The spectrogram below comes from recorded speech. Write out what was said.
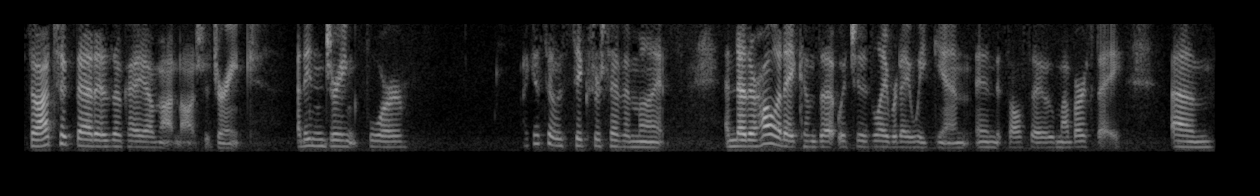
So I took that as okay, I might not should drink. I didn't drink for, I guess it was six or seven months. Another holiday comes up, which is Labor Day weekend, and it's also my birthday. Um,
